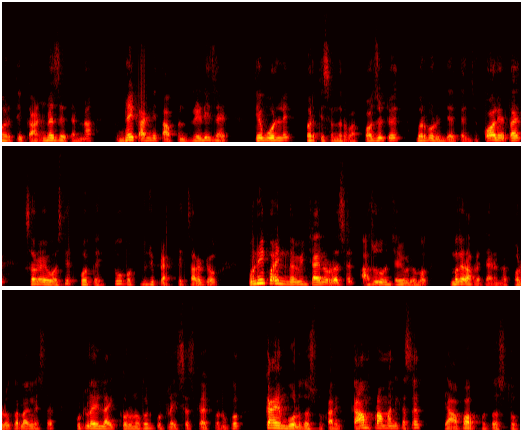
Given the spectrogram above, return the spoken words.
भरती काढणंच आहे त्यांना नाही काढली तर आपण रेडीज आहे ते बोलले भरती संदर्भात पॉझिटिव्ह आहेत. बरोबर विद्यार्थ्यांचे कॉल येत आहेत. सर्व व्यवस्थित होत आहे. तू फक्त तुझी प्रॅक्टिस चालू ठेव. कोणी कोणी नवीन चॅनल असेल अजून दोन चार व्हिडिओ बघ. मग आपल्या चॅनलला फॉलो करायला लागले असतं कुठलाही लाईक करू नको कुठलाही सबस्क्राईब करू नको. कायम बोलत असतो. कारण काम प्रामाणिक असेल ते आपोआप होत असतो.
